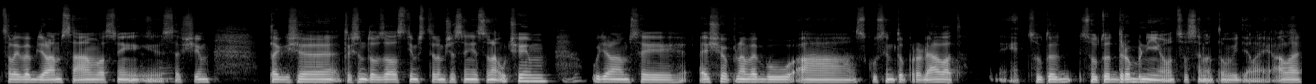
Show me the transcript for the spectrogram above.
celý web dělám sám vlastně se vším. Takže, tak jsem to vzal s tím stylem, že se něco naučím, uh-huh. udělám si e-shop na webu a zkusím to prodávat. Jsou to, jsou to drobný, jo, co se na tom vydělají, ale,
